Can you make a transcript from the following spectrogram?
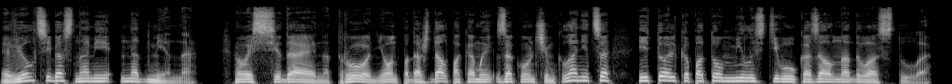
вел себя с нами надменно. Восседая на троне, он подождал, пока мы закончим кланяться, и только потом милостиво указал на два стула.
